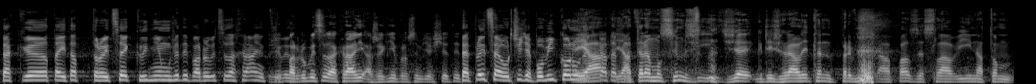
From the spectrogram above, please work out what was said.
tak eh, tady ta trojice klidně může ty Pardubice zachránit. Že Pardubice zachrání a řekni prosím tě ještě ty Teplice určitě, po výkonu Já, teďka já teda musím říct, že když hráli ten první zápas ze Slaví na tom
